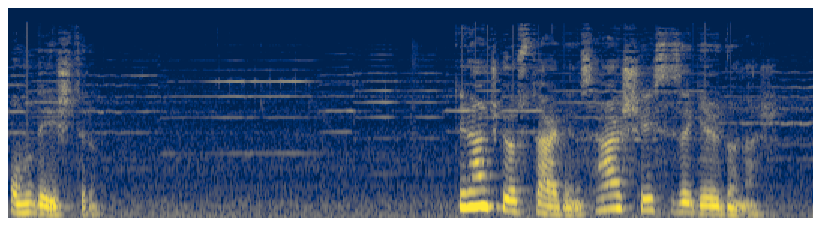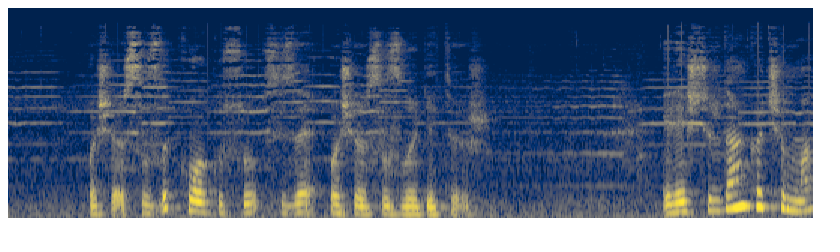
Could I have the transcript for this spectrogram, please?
onu değiştirin. Direnç gösterdiğiniz her şey size geri döner. Başarısızlık korkusu size başarısızlığı getirir. Eleştiriden kaçınmak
